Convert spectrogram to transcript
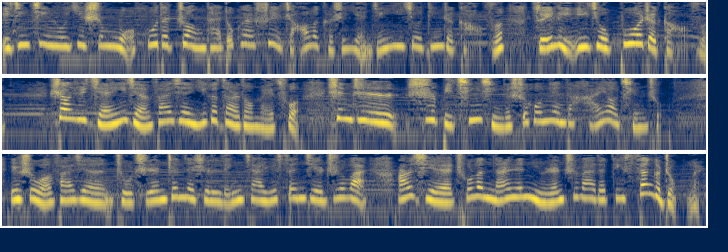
已经进入意识模糊的状态，都快睡着了，可是眼睛依旧盯着稿子，嘴里依旧播着稿子。上去剪一剪，发现一个字儿都没错，甚至是比清醒的时候念的还要清楚。于是我发现，主持人真的是凌驾于三界之外，而且除了男人、女人之外的第三个种类。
